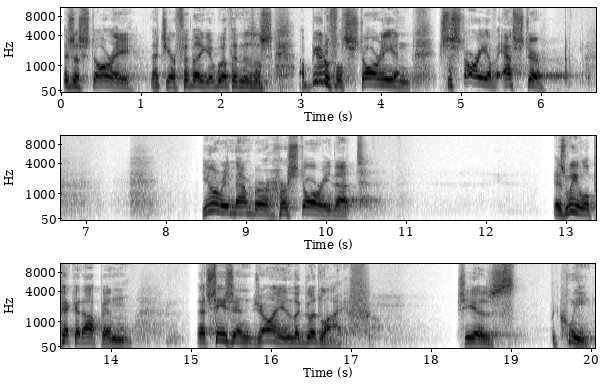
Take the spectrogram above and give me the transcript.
There's a story that you're familiar with, and it's a, a beautiful story, and it's the story of Esther. You remember her story that, as we will pick it up in, that she's enjoying the good life. She is the queen.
